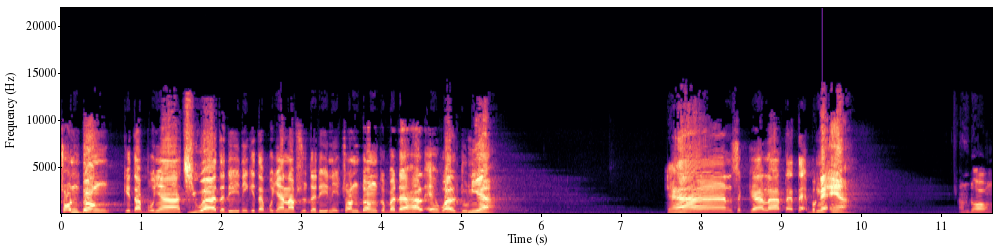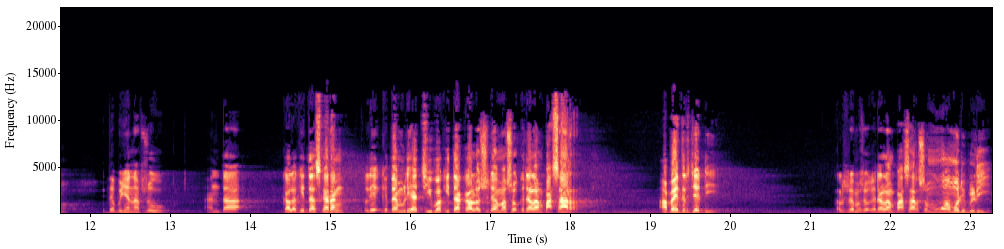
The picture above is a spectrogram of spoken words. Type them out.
condong kita punya jiwa tadi ini, kita punya nafsu tadi ini condong kepada hal ehwal dunia. Dan segala tetek bengeknya. Condong. Kita punya nafsu. Anta kalau kita sekarang kita melihat jiwa kita kalau sudah masuk ke dalam pasar, apa yang terjadi? Kalau sudah masuk ke dalam pasar, semua mau dibeli.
